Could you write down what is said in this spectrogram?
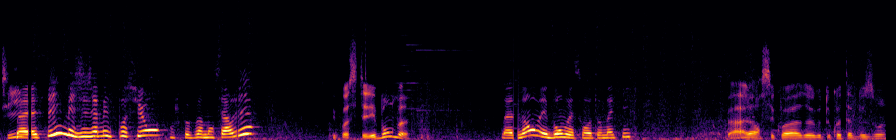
Si Bah si, mais j'ai jamais de potion. Je peux pas m'en servir. C'était quoi C'était les bombes? Bah non, mais bon, elles sont automatiques. Bah alors, c'est quoi de, de quoi t'as besoin?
